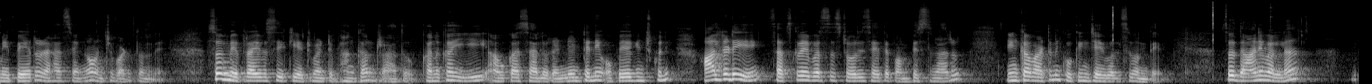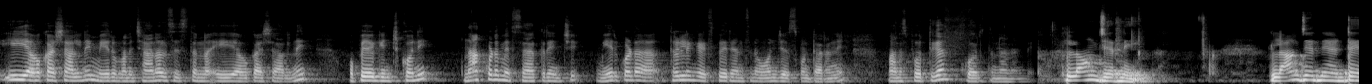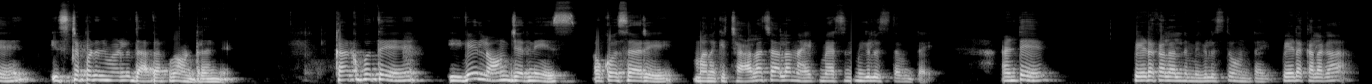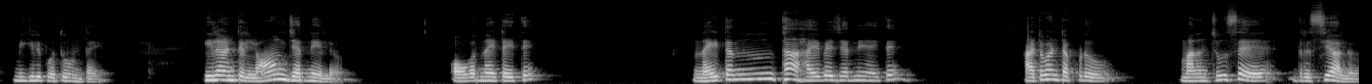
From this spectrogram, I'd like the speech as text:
మీ పేరు రహస్యంగా ఉంచబడుతుంది. సో మీ ప్రైవసీకి ఎటువంటి భంగం రాదు. కనుక ఈ అవకాశాలు రెండింటినీ ఉపయోగించుకుని ఆల్రెడీ సబ్స్క్రైబర్స్ స్టోరీస్ అయితే పంపిస్తున్నారు. ఇంకా వాటిని కుకింగ్ చేయవలసి ఉంది. సో దానివల్ల ఈ అవకాశాలని మీరు మన ఛానల్స్ ఇస్తున్న ఈ అవకాశాలని ఉపయోగించుకొని నాకు కూడా మీరు సహకరించి మీరు కూడా థ్రిల్లింగ్ ఎక్స్పీరియన్స్ని ఓన్ చేసుకుంటారని మనస్ఫూర్తిగా కోరుతున్నానండి. Long journey. లాంగ్ జర్నీ అంటే ఇష్టపడిన వాళ్ళు దాదాపుగా ఉంటారండి. కాకపోతే ఇవే లాంగ్ జర్నీస్ ఒక్కోసారి మనకి చాలా చాలా నైట్ మ్యార్స్ మిగులుస్తూ ఉంటాయి. అంటే పీడకలల్ని మిగులుస్తూ ఉంటాయి. పీడకలగా మిగిలిపోతూ ఉంటాయి. ఇలాంటి లాంగ్ జర్నీలు ఓవర్ నైట్ అయితే నైట్ అంతా హైవే జర్నీ అయితే అటువంటప్పుడు మనం చూసే దృశ్యాలు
